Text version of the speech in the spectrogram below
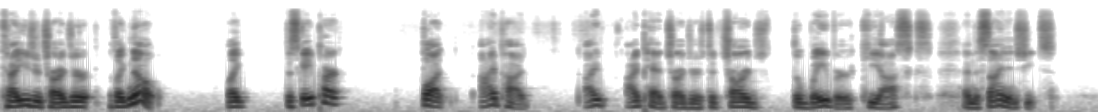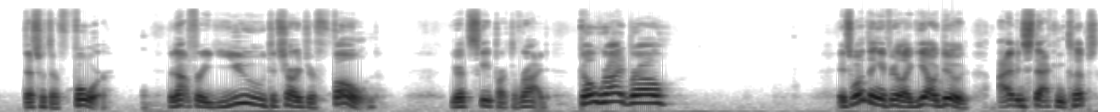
can I use your charger?" It's like, "No." Like the skate park bought iPod, i iPad chargers to charge the waiver kiosks and the sign-in sheets. That's what they're for. They're not for you to charge your phone. You're at the skate park to ride. Go ride, bro. It's one thing if you're like, yo, dude, I've been stacking clips.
